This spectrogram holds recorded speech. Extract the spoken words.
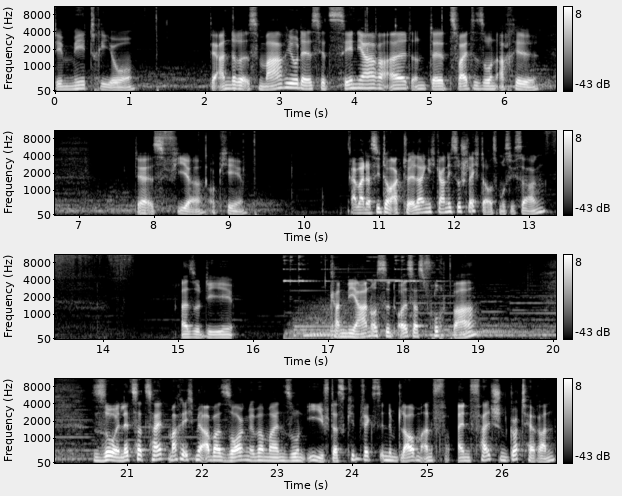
Demetrio. Der andere ist Mario, der ist jetzt zehn Jahre alt. Und der zweite Sohn Achill. Der ist vier. Okay. Aber das sieht doch aktuell eigentlich gar nicht so schlecht aus, muss ich sagen. Also die Candianos sind äußerst fruchtbar. So, in letzter Zeit mache ich mir aber Sorgen über meinen Sohn Eve. Das Kind wächst in dem Glauben an einen falschen Gott heran,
